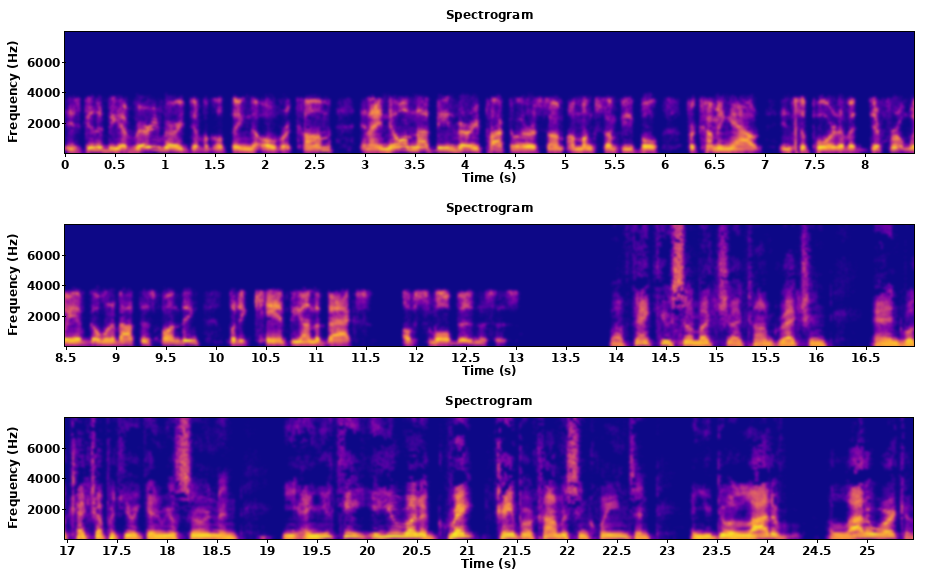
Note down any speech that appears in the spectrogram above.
is going to be a very very difficult thing to overcome. And I know I'm not being very popular some among some people for coming out in support of a different way of going about this funding, but it can't be on the backs of small businesses. Well, thank you so much, uh, Tom Gretchen, and we'll catch up with you again real soon. And and you can, you run a great chamber of commerce in Queens, and and you do a lot of a lot of work, a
